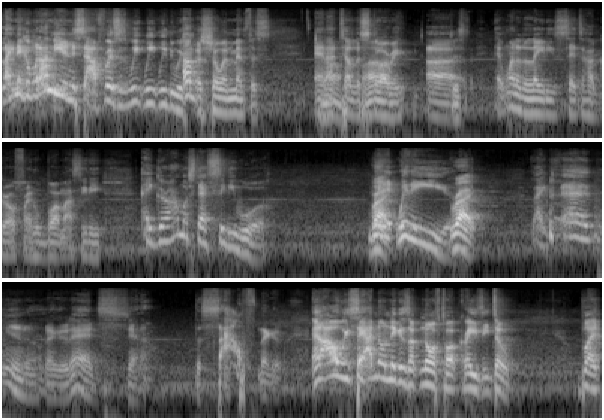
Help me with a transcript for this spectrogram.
Like nigga, when I'm here in the South, for instance, we we, we do a, a show in Memphis, and I tell the story. Uh, and one of the ladies said to her girlfriend who bought my CD, "Hey girl, how much that CD was? Right. where, where they is? Right. Like that, you know, nigga, that's you know, the South, nigga. And I always say, I know niggas up north talk crazy too, but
